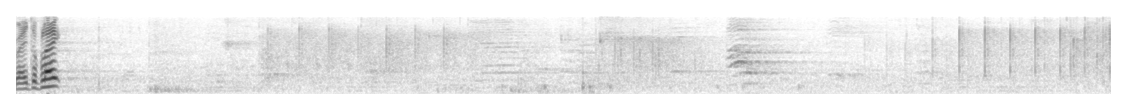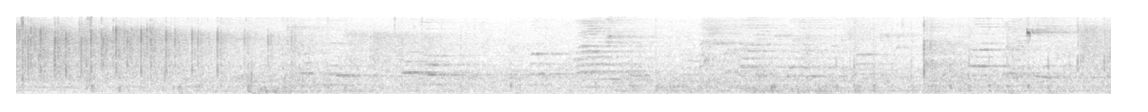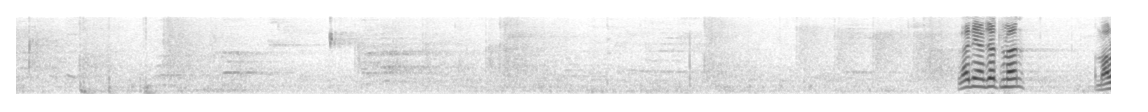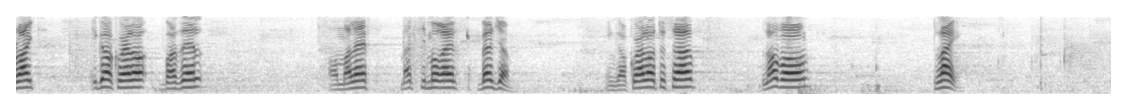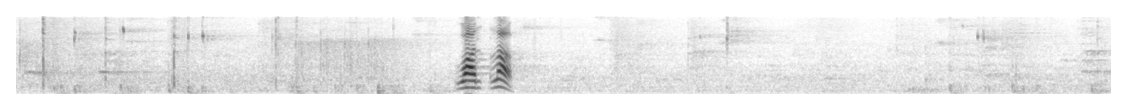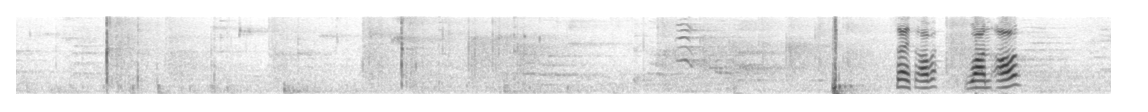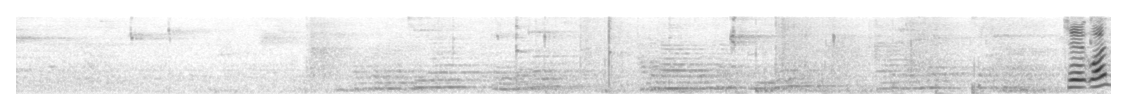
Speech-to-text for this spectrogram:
Ready to play? Ladies and gentlemen, on my right, Ygor Coelho, Brazil. On my left, Maxime Moreels, Belgium. Ygor Coelho to serve. Love all. Play. One love. Size over. One all. Two, one.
